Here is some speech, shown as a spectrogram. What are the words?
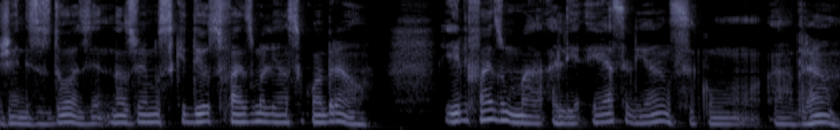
Gênesis 12, nós vemos que Deus faz uma aliança com Abraão. E ele faz uma essa aliança com Abraão,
